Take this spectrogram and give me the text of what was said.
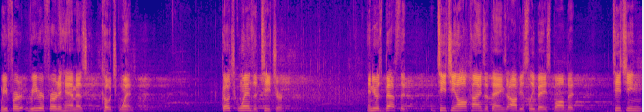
We, refer, we refer to him as Coach Gwynn. Coach Gwynn's a teacher. And he was best at teaching all kinds of things, obviously baseball, but teaching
